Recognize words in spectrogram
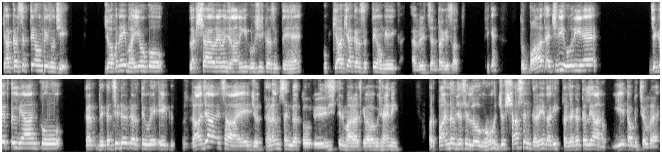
क्या कर सकते होंगे? सोचिए। जो अपने ही भाइयों को लक्ष्य और में जलाने की कोशिश कर सकते हैं, वो क्या क्या कर सकते होंगे एक एवरेज जनता के साथ? ठीक है? तो बात एक्चुअली हो रही है जगत कल्याण को कर कंसिडर करते हुए एक राजा ऐसा आए जो धर्म संगत हो, जो युधिष्ठिर महाराज के अलावा कुछ है नहीं। और पांडव जैसे लोग हों जो शासन करें ताकि प्रजा का कल्याण हो। ये टॉपिक चल रहा है।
